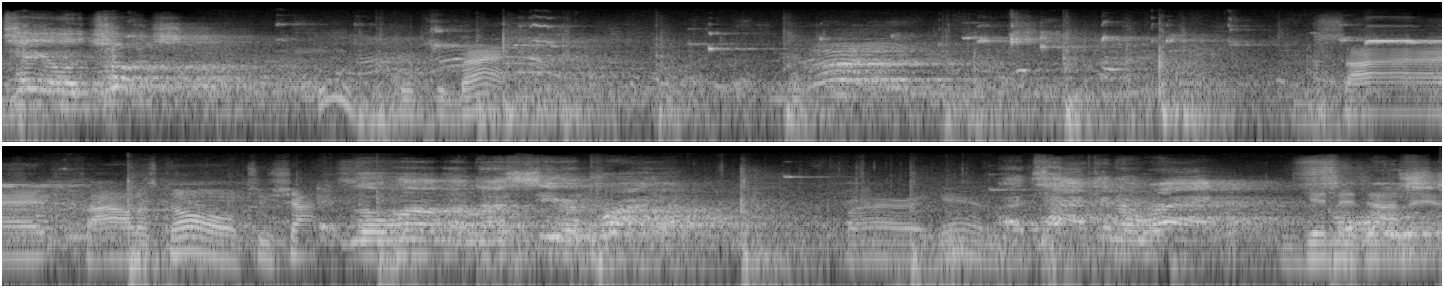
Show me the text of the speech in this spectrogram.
Taylor Johnson. Ooh, Gets it back. Inside, foul is called. Two shots. Lil Mama Nasir Pryor. Attacking rack. Getting it down there.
